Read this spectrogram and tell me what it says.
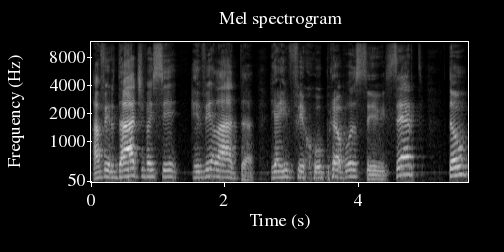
a verdade vai ser revelada. E aí ferrou para vocês, certo? Então,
